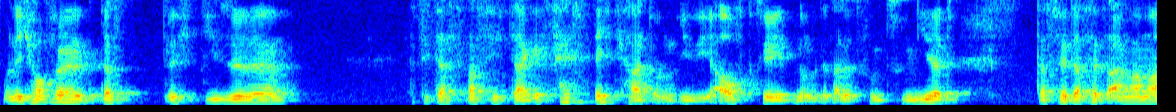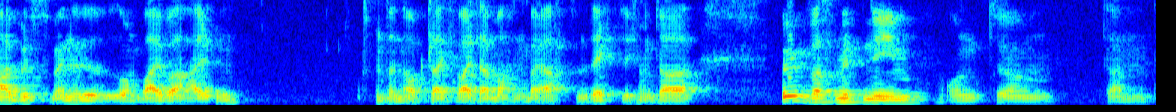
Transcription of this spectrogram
Und ich hoffe, dass sich diese, dass sich das, was sich da gefestigt hat und wie sie auftreten und wie das alles funktioniert, dass wir das jetzt einfach mal bis zum Ende der Saison beibehalten und dann auch gleich weitermachen bei 1860 und da irgendwas mitnehmen und ähm, dann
